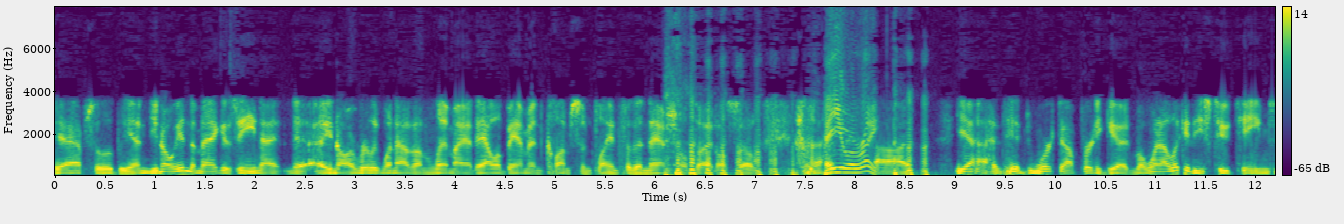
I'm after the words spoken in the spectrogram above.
Yeah, absolutely. And you know, in the magazine, I uh, you know I really went out on a limb. I had Alabama and Clemson playing for the national title. So, hey, you were right. uh, yeah, it, worked out pretty good. But when I look at these two teams.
